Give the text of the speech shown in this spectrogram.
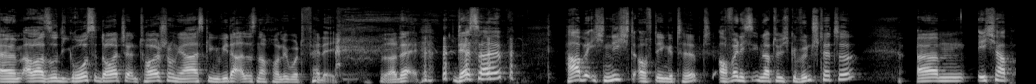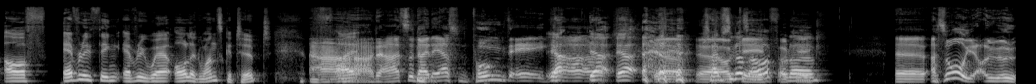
Ähm, aber so die große deutsche Enttäuschung, ja, es ging wieder alles nach Hollywood fertig. So, der, deshalb habe ich nicht auf den getippt, auch wenn ich es ihm natürlich gewünscht hätte. Ähm, ich habe auf Everything Everywhere All at Once getippt. Ah, da hast du deinen ersten Punkt, ey. Ja, ja, ja. ja, Schreibst du das okay, auf? Oder? Äh, ach so, ja, äh,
